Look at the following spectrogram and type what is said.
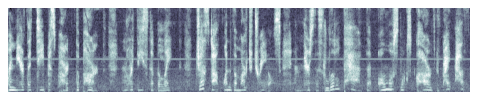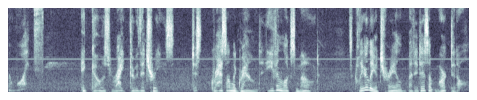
We're near the deepest part of the park, northeast of the lake, just off one of the marked trails, and there's this little path that almost looks carved right out of the woods. It goes right through the trees. Just grass on the ground. It even looks mowed. It's clearly a trail, but it isn't marked at all.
